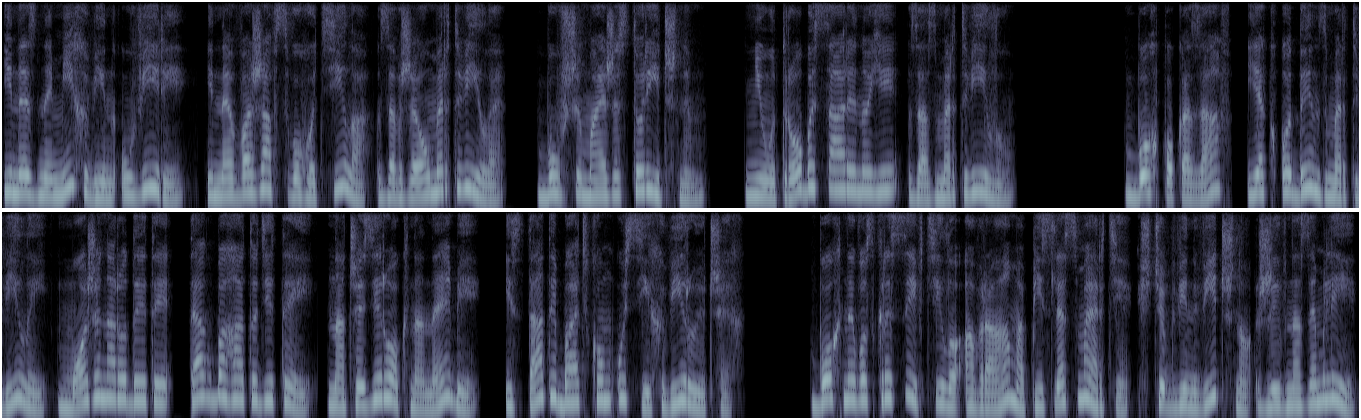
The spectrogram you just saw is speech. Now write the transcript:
І не знеміг він у вірі, і не вважав свого тіла за вже омертвіле, бувши майже сторічним, ні утроби Сариної за змертвілу. Бог показав, як один змертвілий може народити так багато дітей, наче зірок на небі, і стати батьком усіх віруючих. Бог не воскресив тіло Авраама після смерті, щоб він вічно жив на землі.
